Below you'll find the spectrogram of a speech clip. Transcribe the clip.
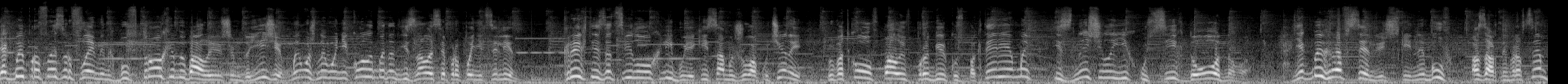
Якби професор Флемінг був трохи вибагливішим до їжі, ми, можливо, ніколи би не дізналися про пеніцилін. Крихти зацвілого хлібу, який саме жував учений, випадково впали в пробірку з бактеріями і знищили їх усіх до одного. Якби граф Сендвічський не був азартним гравцем,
